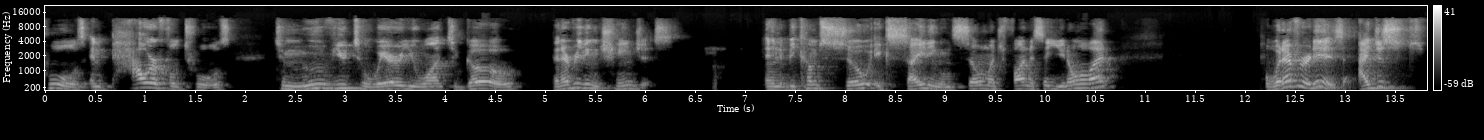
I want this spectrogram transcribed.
tools and powerful tools to move you to where you want to go, then everything changes. And it becomes so exciting and so much fun to say, you know what? Whatever it is, I just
